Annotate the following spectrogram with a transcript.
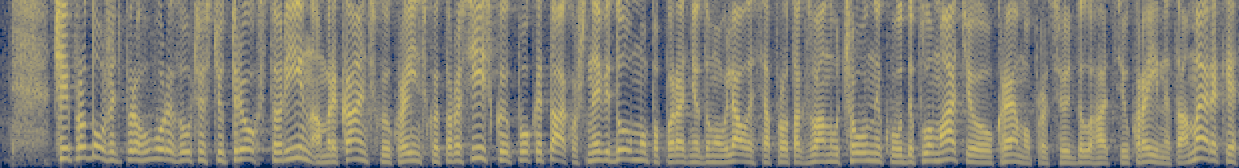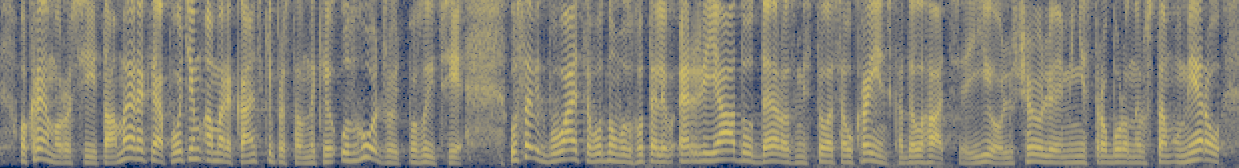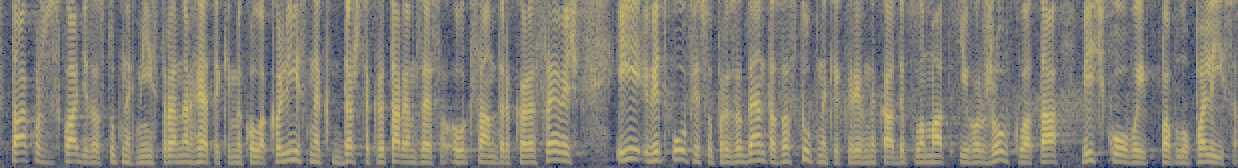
Чи продовжать переговори за участю трьох сторін американської, української та російської, поки також невідомо. Попередньо домовлялися про так звану човникову дипломатію. Окремо працюють делегації України та Америки, окремо Росії та Америки. А потім американські представники узгоджують позиції. Усе відбувається в одному з готелів Ер-Ріаду, де розмістилася українська делегація. Її очолює міністр оборони Рустем Умєров. Також у складі заступник міністра енергетики Микола Колісник, держсекретар МЗС Олександр Карасевич і від офісу президента заступники керівника дипломат Ігор Жовкла та військовий Павло Паліса.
